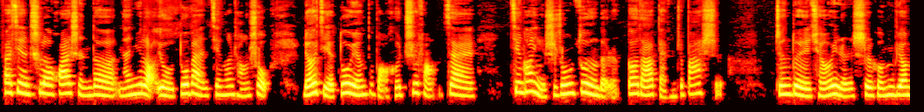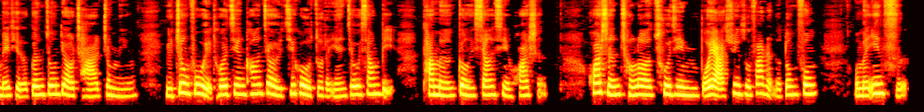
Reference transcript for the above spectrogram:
发现吃了花神的男女老幼多半健康长寿。了解多元不饱和脂肪在健康饮食中作用的人高达百分之八十。针对权威人士和目标媒体的跟踪调查证明，与政府委托健康教育机构做的研究相比，他们更相信花神。花神成了促进博雅迅速发展的东风，我们因此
